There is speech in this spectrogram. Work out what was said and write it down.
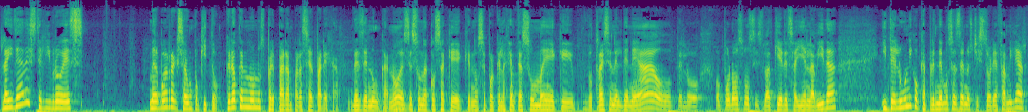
La idea de este libro es, me voy a regresar un poquito, creo que no nos preparan para ser pareja, desde nunca, ¿no? Esa es una cosa que, que no sé por qué la gente asume que lo traes en el DNA o, te lo, o por osmosis lo adquieres ahí en la vida. Y de lo único que aprendemos es de nuestra historia familiar,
